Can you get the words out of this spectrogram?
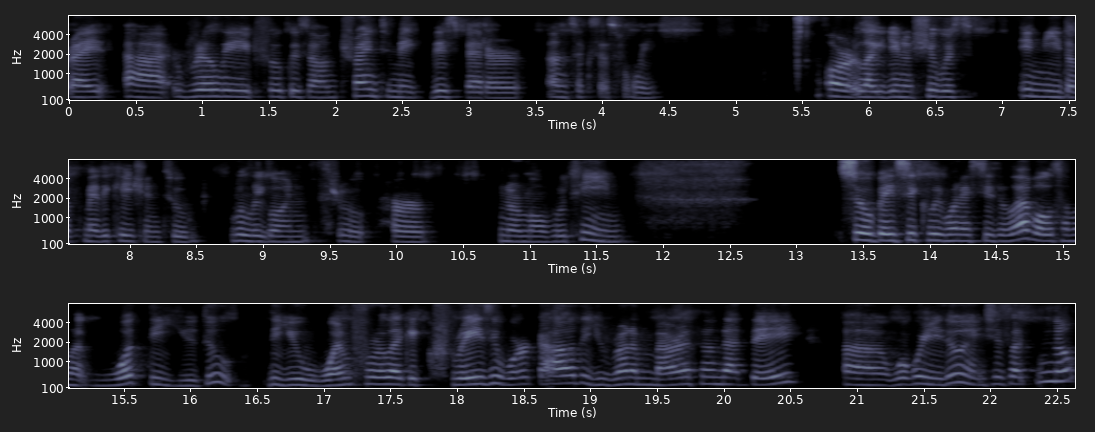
right? Uh, really focus on trying to make this better unsuccessfully. Or like you know she was in need of medication to really going through her normal routine. So basically when i see the levels i'm like what did you do? Did you went for like a crazy workout? Did you run a marathon that day uh, what were you doing? She's like no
